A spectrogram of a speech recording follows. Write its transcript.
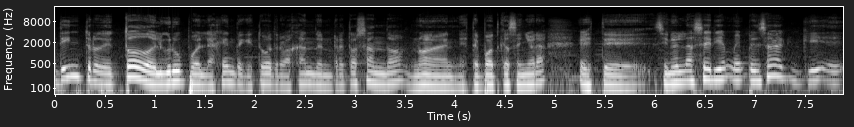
dentro de todo el grupo de la gente que estuvo trabajando en Retosando, no en este podcast, señora, este, sino en la serie, me pensaba que,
